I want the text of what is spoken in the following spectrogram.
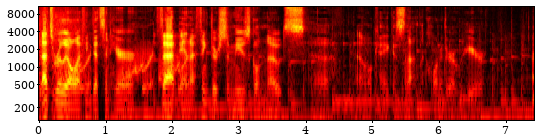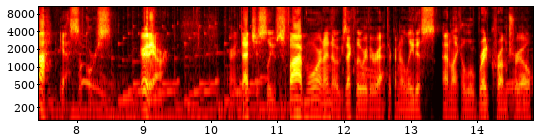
That's really all I think that's in here. That, and I think there's some musical notes. Uh, oh, okay, I guess not in the corner, they're over here. Ah, yes, of course. Here they are. Alright, that just leaves five more, and I know exactly where they're at. They're going to lead us on like a little breadcrumb trail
